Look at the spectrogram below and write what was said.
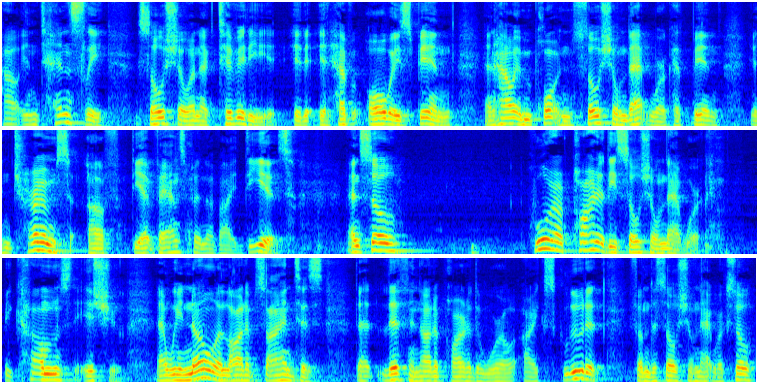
how intensely social and activity it, it have always been and how important social network has been in terms of the advancement of ideas. And so who are part of these social network becomes the issue. And we know a lot of scientists that live in other part of the world are excluded from the social network. So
